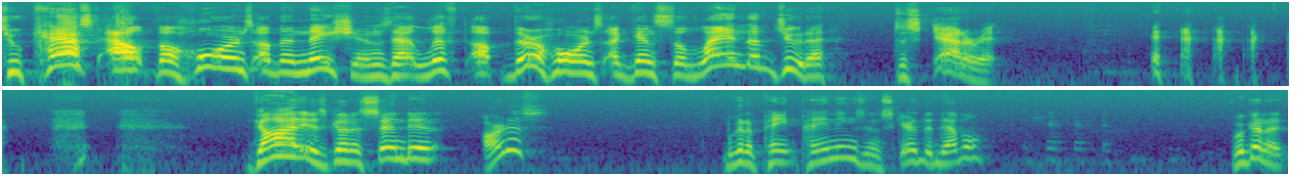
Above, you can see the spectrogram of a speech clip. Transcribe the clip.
to cast out the horns of the nations that lift up their horns against the land of Judah to scatter it. God is going to send in artists. We're going to paint paintings and scare the devil. We're going to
